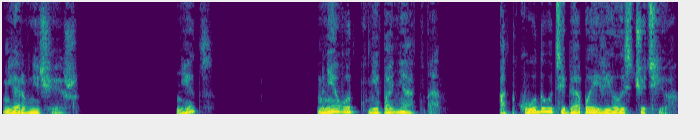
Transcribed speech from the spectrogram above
«Нервничаешь?» Нет? Мне вот непонятно, откуда у тебя появилось чутье?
